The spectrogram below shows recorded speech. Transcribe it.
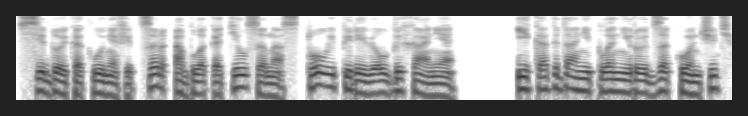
Седой как лунь офицер облокотился на стол и перевел дыхание. И когда они планируют закончить?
